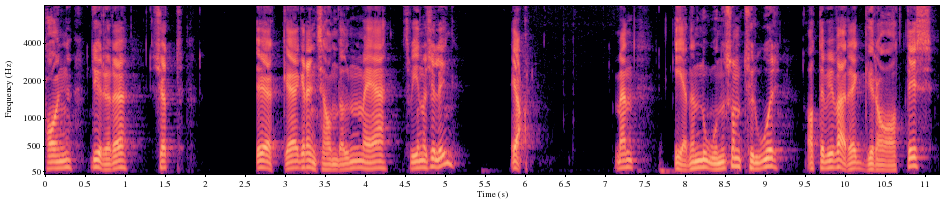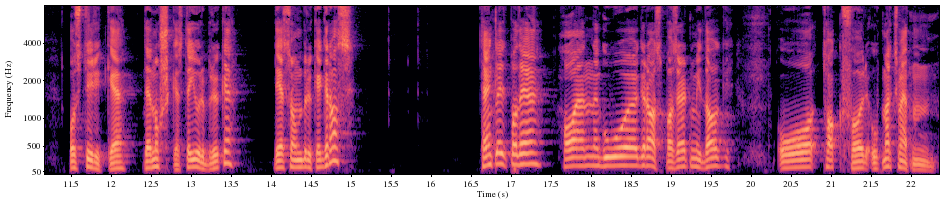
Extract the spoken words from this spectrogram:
Kan dyrere kjøtt øke grensehandelen med svin og kylling? Ja. Men er det noen som tror at det vil være gratis å styrke det norskeste jordbruket, det som bruker gress? Tenk litt på det. Ha en god grasbasert middag, og takk for oppmerksomheten.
